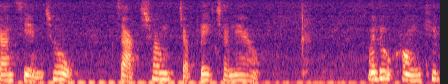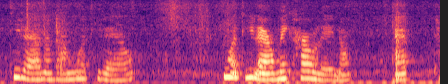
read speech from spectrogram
การเสี่ยงโชคจากช่องจับเลขชาแนลมาดูของคลิปที่แล้วนะคะงวดที่แล้วงวดที่แล้วไม่เข้าเลยเนาะแอดท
